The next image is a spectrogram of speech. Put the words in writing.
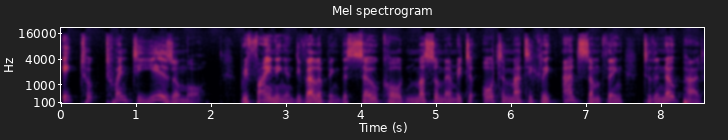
It took 20 years or more, refining and developing the so called muscle memory to automatically add something to the notepad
